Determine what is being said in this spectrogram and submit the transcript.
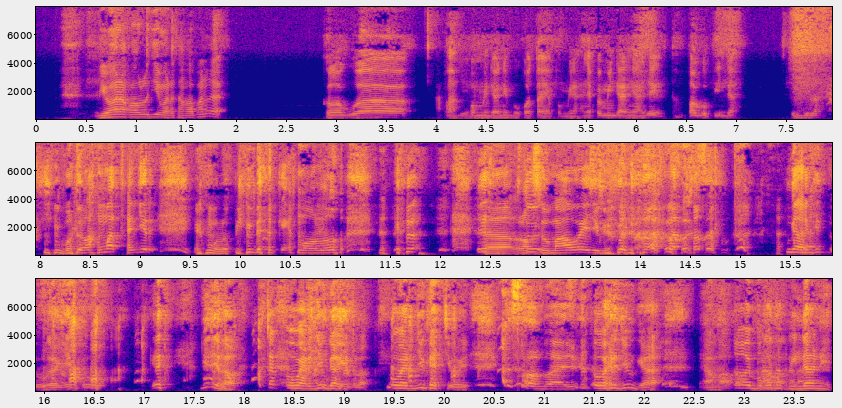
Gimana kalau lu gimana tanggapan nggak? Kalau gua ah, Iya. pemindahan ibu kota ya pemindahannya pemindahannya aja tanpa gue pindah lah bodoh amat anjir. Mau lu pindah kayak mau lu. Ke Lok Sumawe juga bodoh amat. Nggak gitu nggak gitu. Gini loh kan aware juga gitu loh. Aware juga cuy. Kesel gue aja aware juga. Apa oh ibu kota pindah nih.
